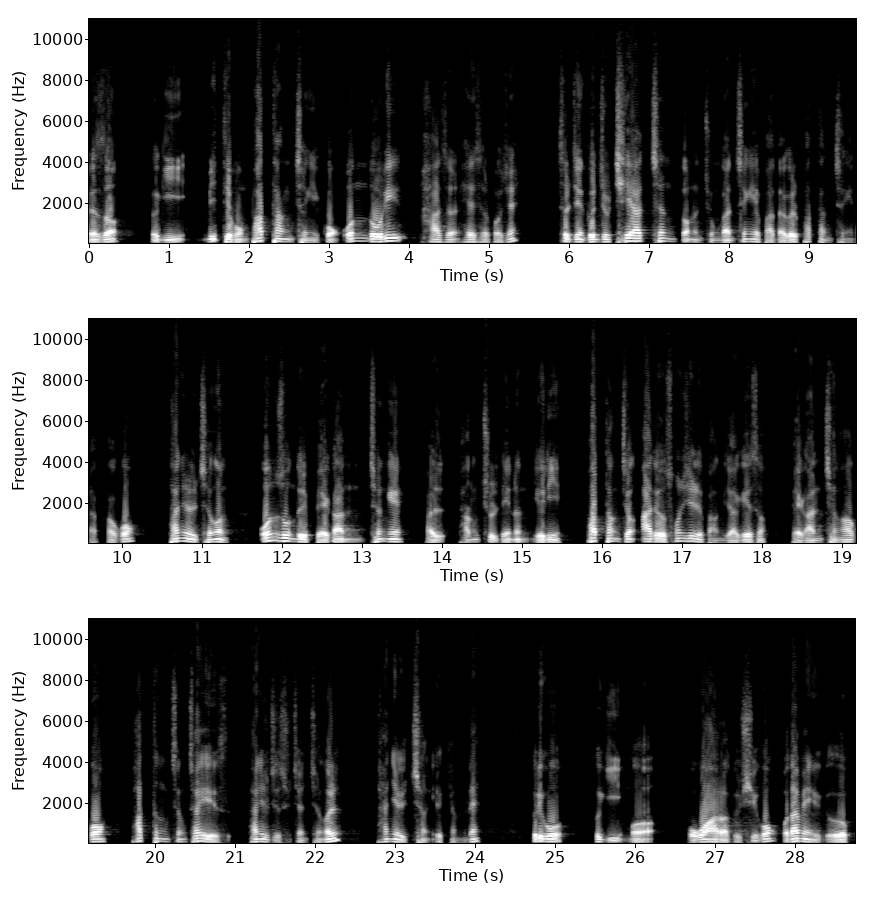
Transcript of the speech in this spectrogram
그래서 여기 밑에 보면 바탕청 있고 온돌이 하설, 해설 보죠. 설정 건축 최하층 또는 중간층의 바닥을 바탕층이라고 하고 단열층은 온손들이 배관층에 방출되는 열이 바탕층 아래로 손실을 방지하기 위해서 배관층하고 바탕층 사이의 단열지 수전층을 단열층 이렇게 합니다. 그리고 거기 뭐 그거 알아두시고 그다음에 그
